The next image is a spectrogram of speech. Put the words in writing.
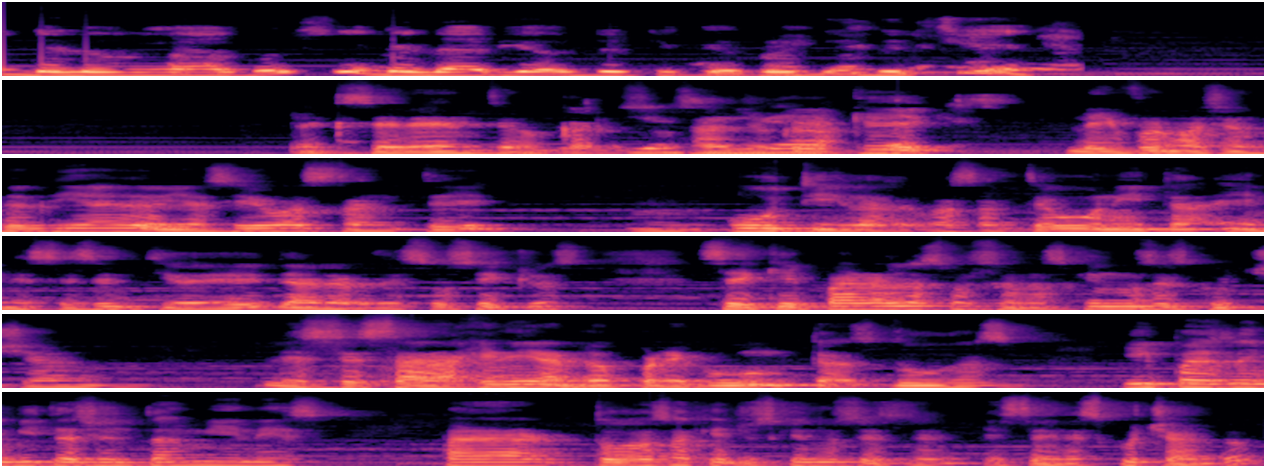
donde lo veamos y en el área donde tengamos la energía. Excelente, don Carlos. O sea, yo creo que la información del día de hoy ha sido bastante útil, bastante bonita en ese sentido de, de, hablar de estos ciclos. Sé que para las personas que nos escuchan les estará generando preguntas, dudas y pues la invitación también es para todos aquellos que nos estén, escuchando,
